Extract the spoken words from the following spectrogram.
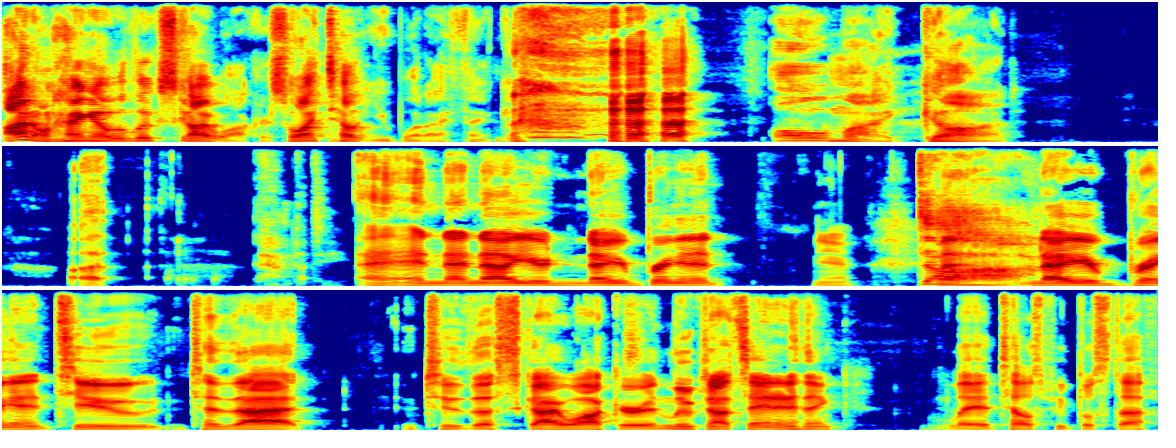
I don't hang out with Luke Skywalker, so I tell you what I think. Oh my god. Empty. and then now you're now you're bringing it yeah. now, now you're bringing it to to that to the skywalker and luke not saying anything. Leia tells people stuff.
